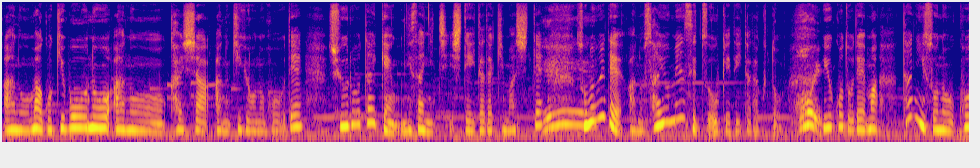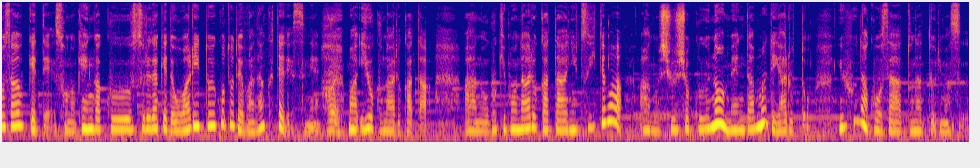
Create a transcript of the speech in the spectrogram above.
あの、まあ、ご希望のあの会社あの企業の方方で就労体験を23日していただきましてその上であの採用面接を受けていただくとい。うことで、はい、まあ、単にその講座を受けてその見学するだけで終わりということではなくてですね、はい、まあ、意欲のある方あのご希望のある方についてはあの就職の面談までやるというふうな講座となっております。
